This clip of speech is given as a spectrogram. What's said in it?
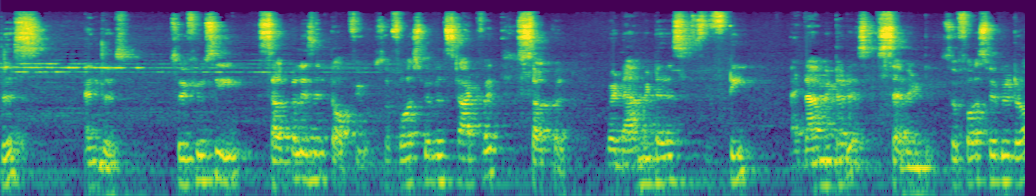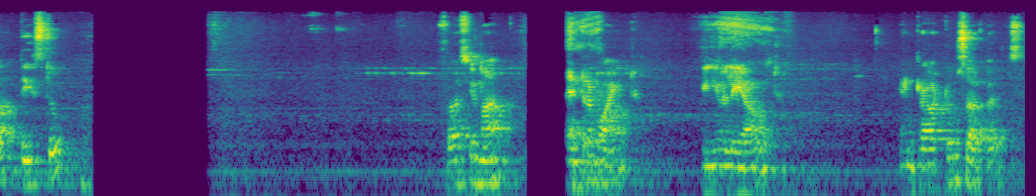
this and this. So if you see circle is in top view. So first we will start with circle where diameter is 50 and diameter is 70. So first we will draw these two. First you mark center point in your layout and draw two circles.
